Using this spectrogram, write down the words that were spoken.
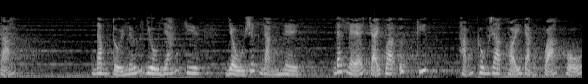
cả. Năm tội lớn vô gián kia dầu rất nặng nề, đáng lẽ trải qua ức kiếp, hẳn không ra khỏi đặng quả khổ.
